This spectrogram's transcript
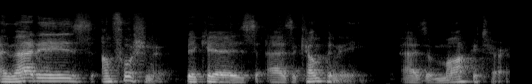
And that is unfortunate because, as a company, as a marketer,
